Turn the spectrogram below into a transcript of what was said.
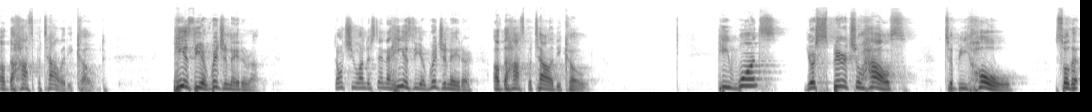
of the hospitality code, He is the originator of it. Don't you understand that? He is the originator of the hospitality code. He wants your spiritual house to be whole so that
